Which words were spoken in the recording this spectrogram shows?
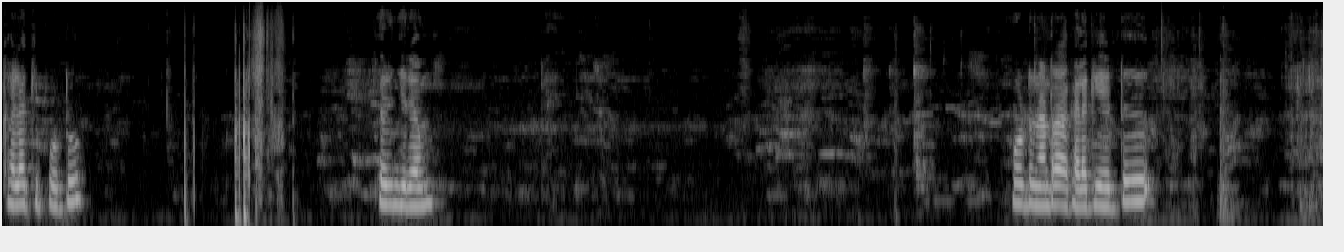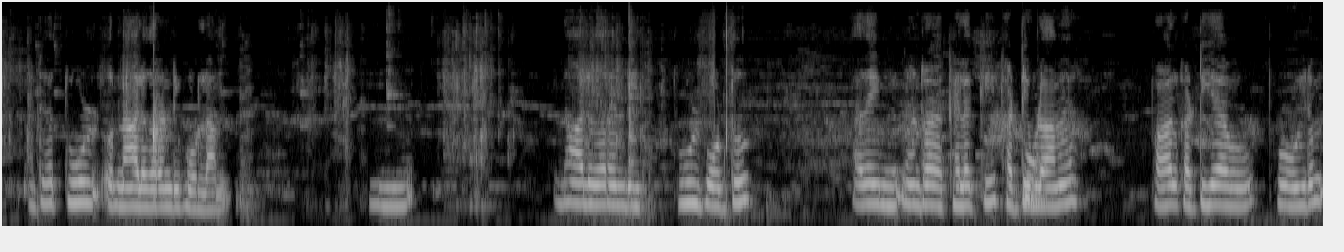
கலக்கி போட்டு பெருஞ்சீரகம். போட்டு நன்றாக கலக்கி விட்டு மற்ற தூள் ஒரு நாலு கரண்டி போடலாம் நாலு கரண்டி தூள் போட்டு அதை நன்றாக கிளக்கி கட்டி விடாமல் பால் கட்டியாக போயிடும்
